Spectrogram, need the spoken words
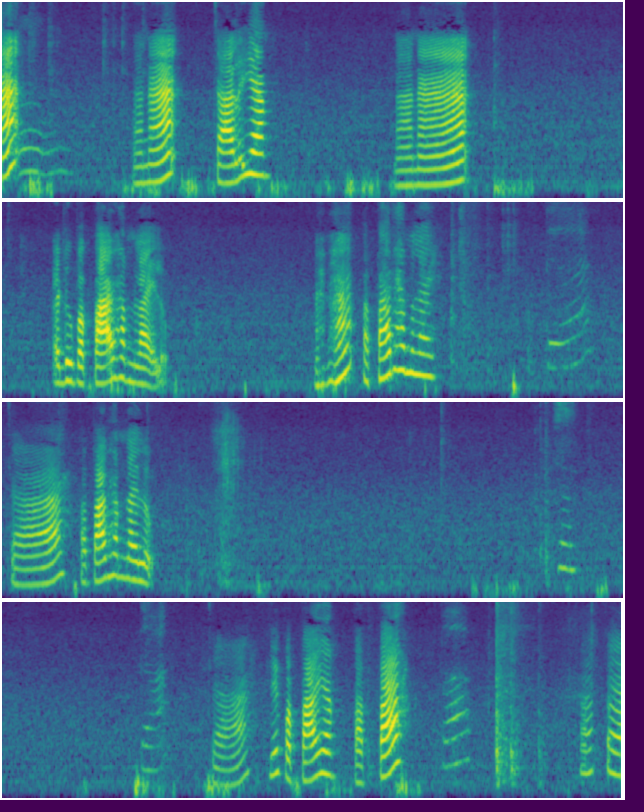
นะนานะ จ๋าหรือยัง นานะแล้วดูป๊าป๊าทำอะไรลูกนานะป๊าป๊าทำอะไรจ๋าป๊าป๊าทำอะไรลูกจ๋าเรียกป๊าป๊ายังป๊าป๊าป๊าป๊า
